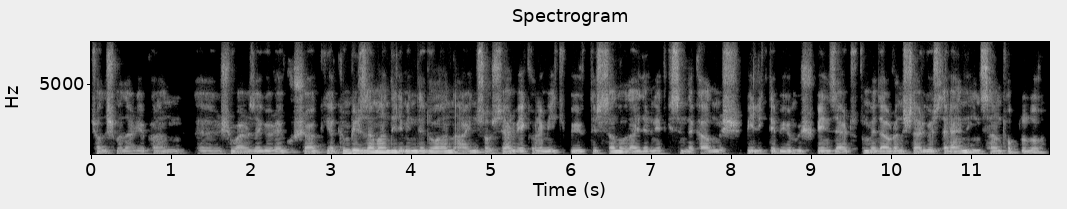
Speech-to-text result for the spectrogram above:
çalışmalar yapan e, Schwarz'a göre kuşak yakın bir zaman diliminde doğan aynı sosyal ve ekonomik büyük dışsal olayların etkisinde kalmış, birlikte büyümüş, benzer tutum ve davranışlar gösteren insan topluluğu.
